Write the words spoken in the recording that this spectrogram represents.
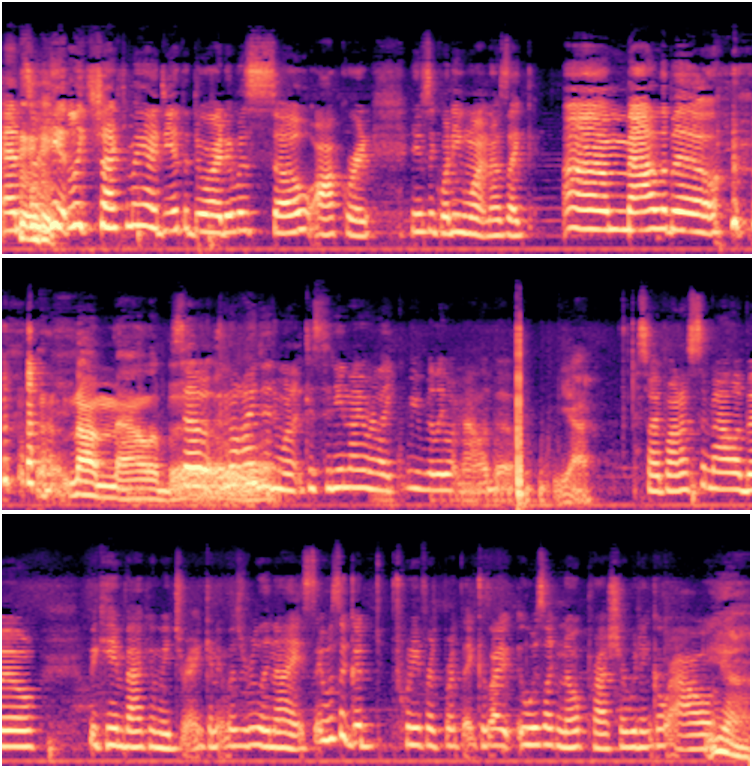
And so he like checked my ID at the door, and it was so awkward. And he was like, "What do you want?" And I was like, "Um, Malibu." Not Malibu. So no, I didn't want it because Sydney and I were like, we really want Malibu. Yeah. So I bought us some Malibu. We came back and we drank, and it was really nice. It was a good twenty first birthday because I it was like no pressure. We didn't go out. Yeah.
